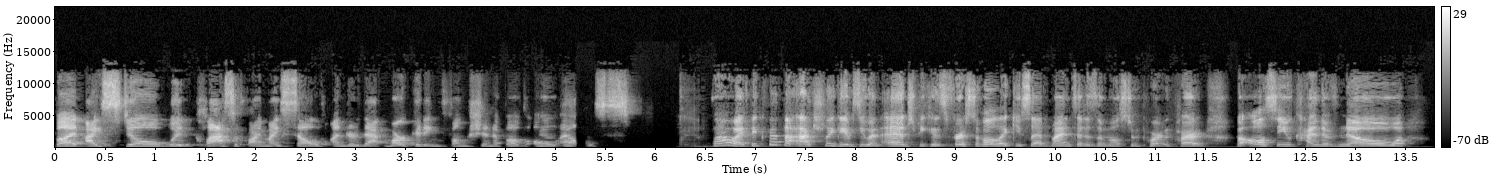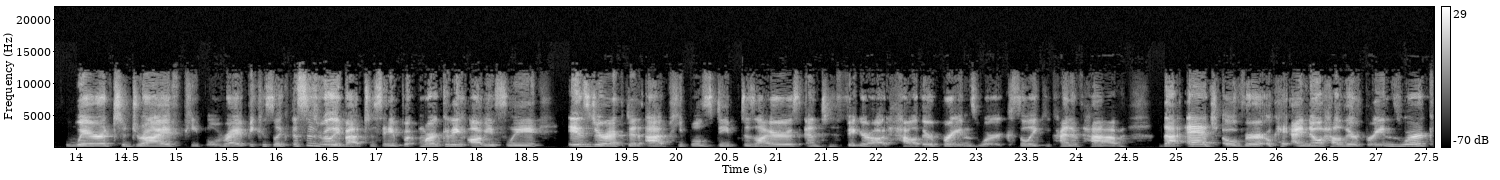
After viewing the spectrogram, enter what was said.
but I still would classify myself under that marketing function above all else. Wow, I think that that actually gives you an edge because, first of all, like you said, mindset is the most important part, but also you kind of know where to drive people, right? Because, like, this is really bad to say, but marketing obviously is directed at people's deep desires and to figure out how their brains work. So, like, you kind of have that edge over, okay, I know how their brains work.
